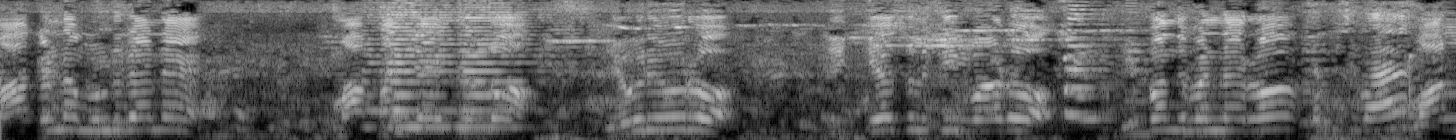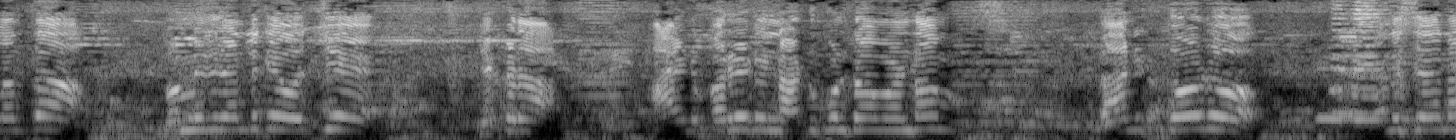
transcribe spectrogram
మాకన్నా ముందుగానే మా పంచాయతీల్లో ఎవరెవరు ఈ కేసులకి వాడు ఇబ్బంది పడినారో వాళ్ళంతా తొమ్మిది గంటలకే వచ్చి ఇక్కడ ఆయన పర్యటన అడ్డుకుంటామండం దానికి తోడు జనసేన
